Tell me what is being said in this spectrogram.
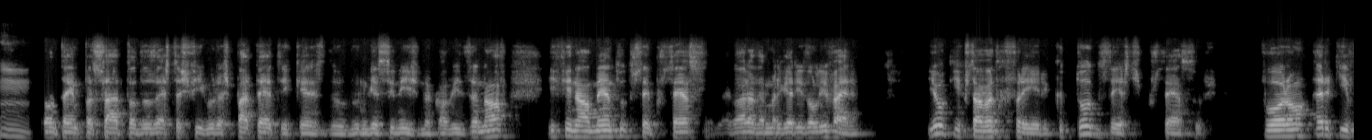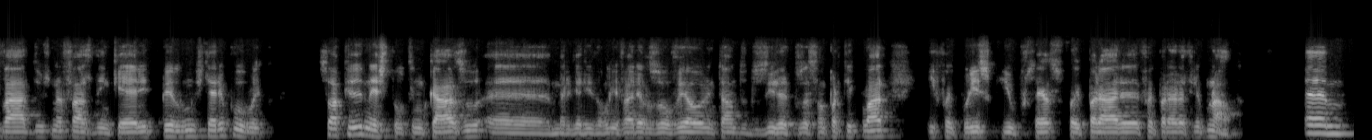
hum. onde têm passado todas estas figuras patéticas do, do negacionismo da Covid-19. E finalmente o terceiro processo, agora da Margarida Oliveira. Eu aqui gostava de referir que todos estes processos foram arquivados na fase de inquérito pelo Ministério Público. Só que, neste último caso, a Margarida Oliveira resolveu, então, deduzir a acusação particular e foi por isso que o processo foi parar, foi parar a tribunal. Um,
